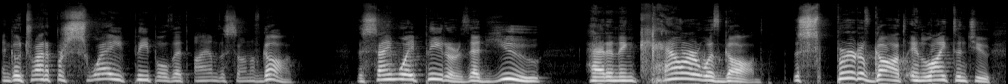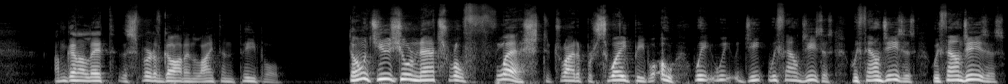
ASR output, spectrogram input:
and go try to persuade people that I am the Son of God. The same way, Peter, that you had an encounter with God. The Spirit of God enlightened you. I'm going to let the Spirit of God enlighten people. Don't use your natural flesh to try to persuade people. Oh, we, we, we found Jesus. We found Jesus. We found Jesus.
